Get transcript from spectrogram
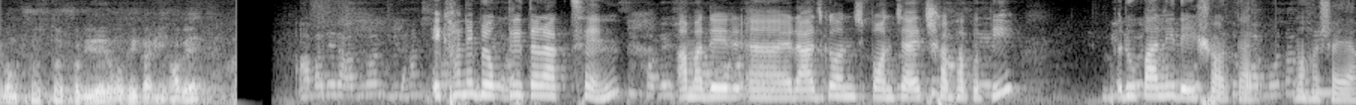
এবং সুস্থ শরীরের অধিকারী হবে। এখানে বক্তৃতা রাখছেন আমাদের রাজগঞ্জ পঞ্চায়েত সভাপতি রূপালী দে সরকার মহাশয়া।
